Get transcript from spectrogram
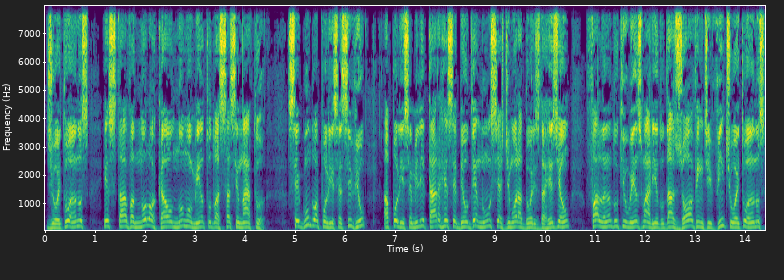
de oito anos, estava no local no momento do assassinato. Segundo a Polícia Civil, a Polícia Militar recebeu denúncias de moradores da região falando que o ex-marido da jovem de 28 anos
